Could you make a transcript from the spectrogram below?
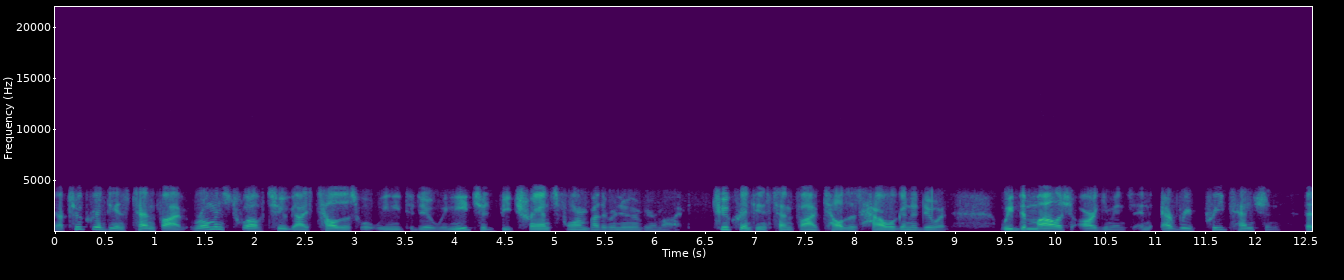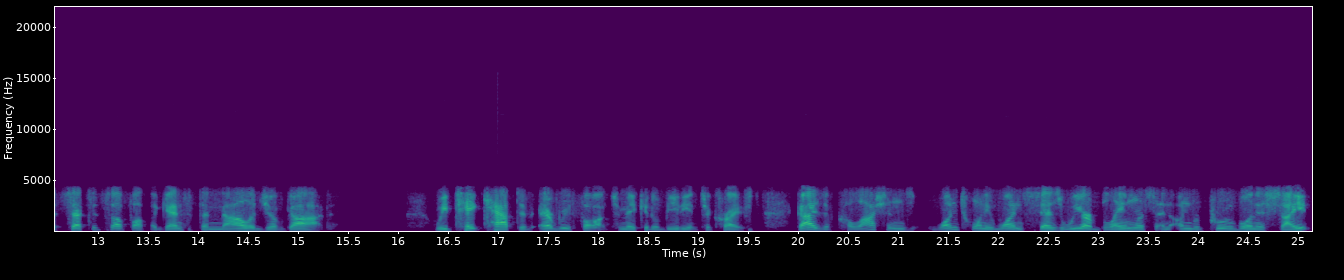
Now, 2 Corinthians 10:5, Romans 12:2, guys, tells us what we need to do. We need to be transformed by the renewing of your mind. 2 Corinthians 10:5 tells us how we're going to do it. We demolish arguments and every pretension that sets itself up against the knowledge of God. We take captive every thought to make it obedient to Christ. Guys, if Colossians 1:21 says we are blameless and unreprovable in his sight,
